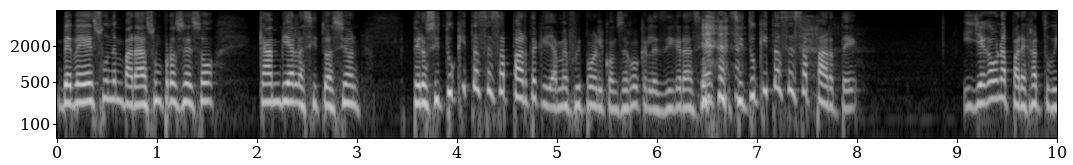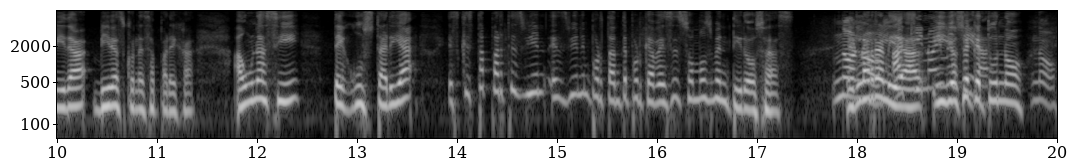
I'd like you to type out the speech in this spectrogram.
bebés, un embarazo, un proceso, cambia la situación. Pero si tú quitas esa parte, que ya me fui por el consejo que les di, gracias, si tú quitas esa parte y llega una pareja a tu vida, vives con esa pareja, aún así te gustaría, es que esta parte es bien, es bien importante porque a veces somos mentirosas. no, es la no, realidad. aquí no hay y yo sé que tú no. No,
